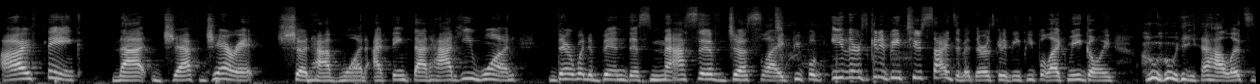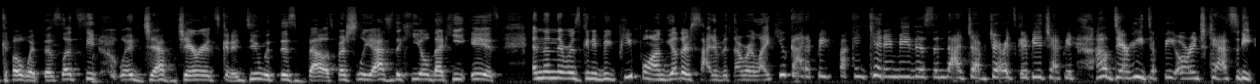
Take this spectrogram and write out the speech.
I think that Jeff Jarrett should have won. I think that had he won, there would have been this massive, just like people, either it's going to be two sides of it. There's going to be people like me going, oh, yeah, let's go with this. Let's see what Jeff Jarrett's going to do with this belt, especially as the heel that he is. And then there was going to be people on the other side of it that were like, you got to be fucking kidding me, this and that. Jeff Jarrett's going to be the champion. How dare he defeat Orange Cassidy?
